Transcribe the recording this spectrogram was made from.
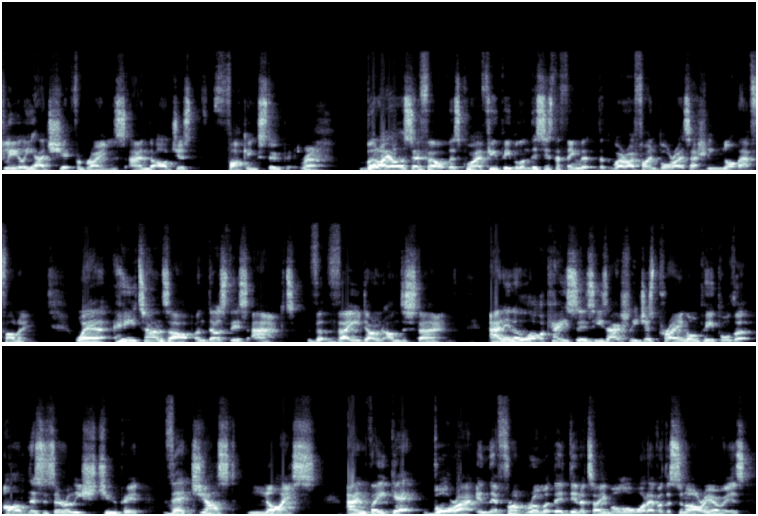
clearly had shit for brains and are just fucking stupid. Right. But I also felt there's quite a few people, and this is the thing that, that where I find Borat's actually not that funny, where he turns up and does this act that they don't understand. And in a lot of cases, he's actually just preying on people that aren't necessarily stupid. They're just nice. And they get Borat in their front room at their dinner table or whatever the scenario is,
